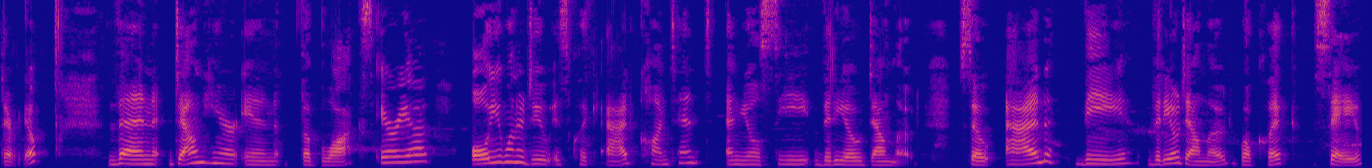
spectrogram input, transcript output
There we go. Then down here in the blocks area, all you want to do is click add content and you'll see video download. So add the video download, we'll click save.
